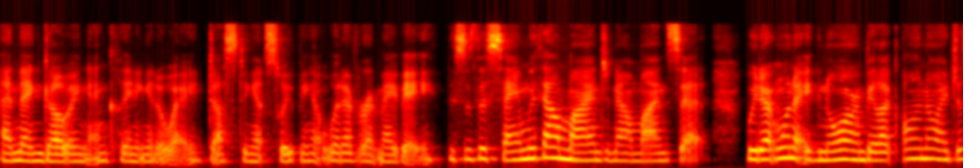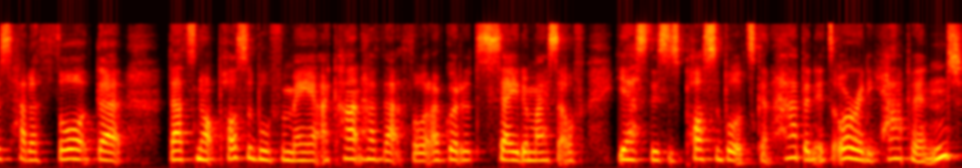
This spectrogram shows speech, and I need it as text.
and then going and cleaning it away, dusting it, sweeping it, whatever it may be. This is the same with our mind and our mindset. We don't want to ignore and be like, oh no, I just had a thought that that's not possible for me. I can't have that thought. I've got to say to myself, yes, this is possible. It's going to happen. It's already happened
